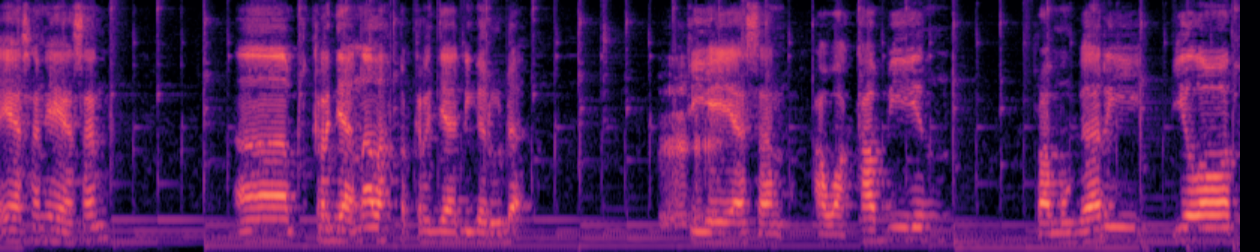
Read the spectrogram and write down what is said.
yayasan-yayasan eh pekerjaan lah pekerja di Garuda. Hmm, di yayasan awak kabin pramugari pilot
